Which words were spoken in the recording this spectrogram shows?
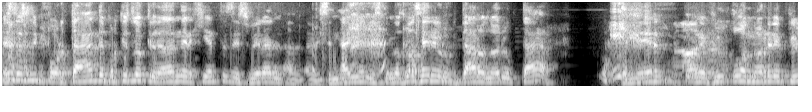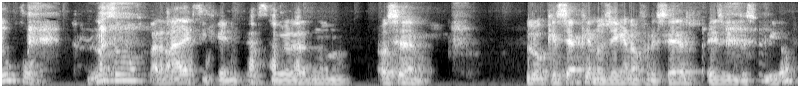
Esto es lo importante porque es lo que le da energía antes de subir al, al- al escenario, es que nos va a hacer eruptar o no eruptar. Tener reflujo o no reflujo. No somos para nada exigentes, de verdad no. O sea, lo que sea que nos lleguen a ofrecer es bien recibido.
